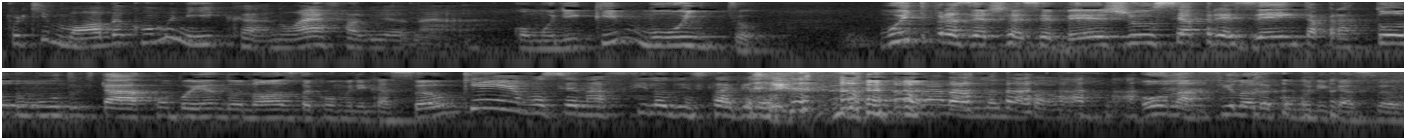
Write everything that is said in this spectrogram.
Porque moda comunica, não é, Fabiana? Comunica e muito. Muito prazer te receber, Ju. Se apresenta para todo mundo que está acompanhando nós da comunicação. Quem é você na fila do Instagram? Ou na fila da comunicação.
